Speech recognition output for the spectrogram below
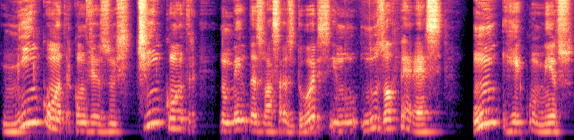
me encontra, como Jesus te encontra no meio das nossas dores e nos oferece um recomeço.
